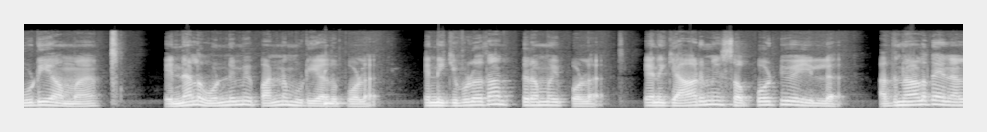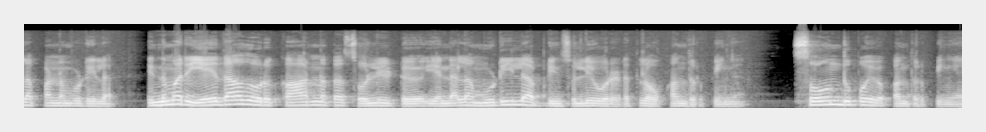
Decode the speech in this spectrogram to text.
முடியாமல் என்னால் ஒன்றுமே பண்ண முடியாது போல். எனக்கு இவ்வளோதான் திறமை போல். எனக்கு யாருமே சப்போர்ட்டிவே இல்லை. அதனால தான் என்னால் பண்ண முடியல. இந்த மாதிரி ஏதாவது ஒரு காரணத்தை சொல்லிட்டு என்னால் முடியல அப்படின்னு சொல்லி ஒரு இடத்துல உட்காந்துருப்பீங்க சோர்ந்து போய் உட்காந்துருப்பீங்க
